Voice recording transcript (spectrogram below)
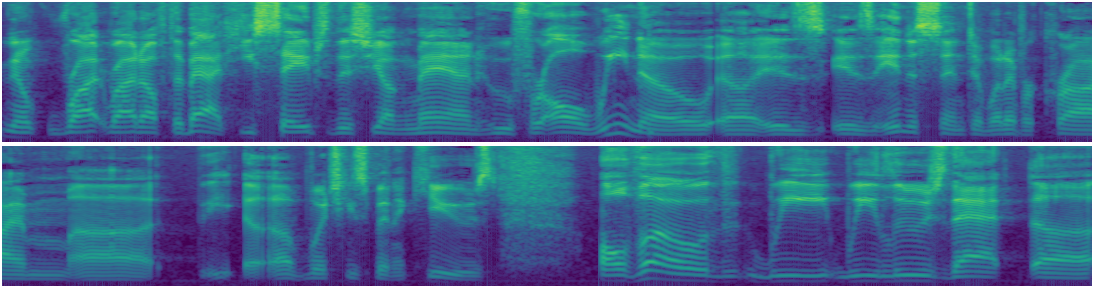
you know, right right off the bat, he saves this young man who, for all we know, uh, is is innocent of whatever crime uh, of which he's been accused. Although we we lose that uh,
